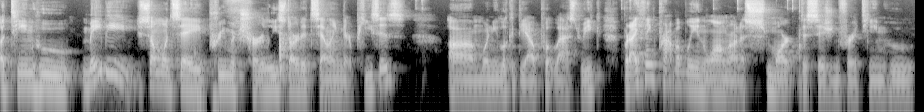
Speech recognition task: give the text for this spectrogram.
a team who maybe some would say prematurely started selling their pieces um, when you look at the output last week. But I think probably in the long run, a smart decision for a team who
